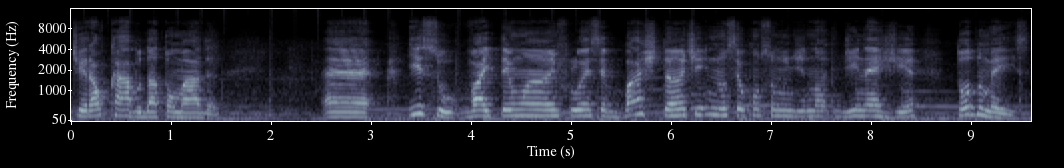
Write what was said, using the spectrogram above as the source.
tirar o cabo da tomada. É, isso vai ter uma influência bastante no seu consumo de, de energia todo mês.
